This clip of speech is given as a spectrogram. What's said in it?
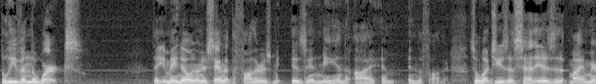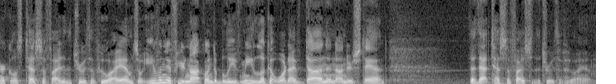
believe in the works that you may know and understand that the Father is, me, is in me and I am in the Father. So, what Jesus said is that my miracles testify to the truth of who I am. So, even if you're not going to believe me, look at what I've done and understand that that testifies to the truth of who I am.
